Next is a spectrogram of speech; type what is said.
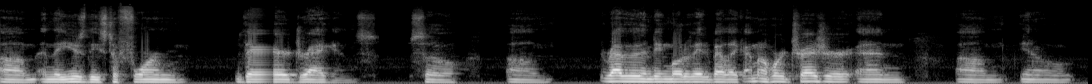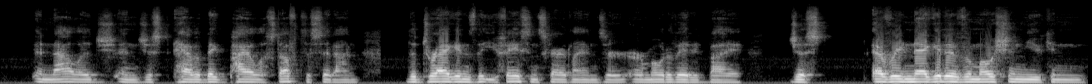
um, and they use these to form their dragons. So um, rather than being motivated by like I'm going to hoard treasure and um, you know and knowledge and just have a big pile of stuff to sit on, the dragons that you face in Scarred Lands are, are motivated by just every negative emotion you can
